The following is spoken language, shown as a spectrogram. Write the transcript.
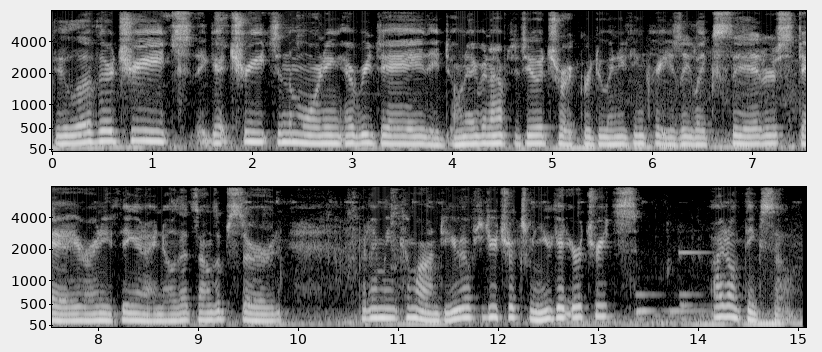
They love their treats. They get treats in the morning every day. They don't even have to do a trick or do anything crazy like sit or stay or anything. And I know that sounds absurd. But I mean, come on. Do you have to do tricks when you get your treats? I don't think so.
